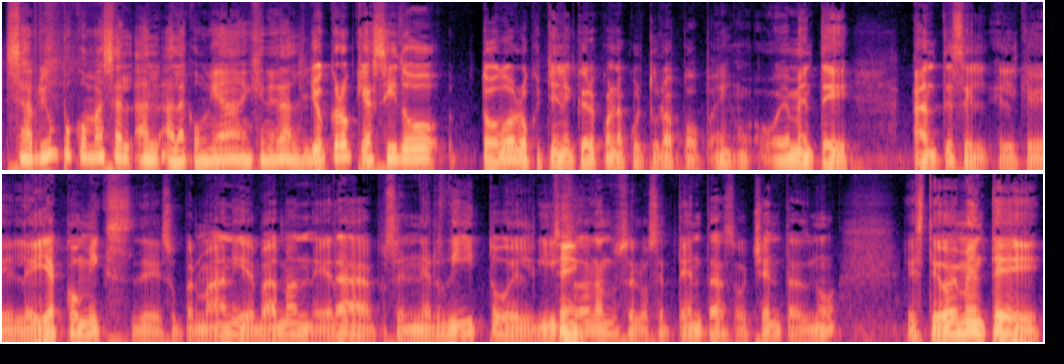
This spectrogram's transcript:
se abrió un poco más al- a la comunidad en general. Yo creo que ha sido todo lo que tiene que ver con la cultura pop. ¿eh? Obviamente, antes el, el que leía cómics de Superman y de Batman era pues, el nerdito, el geek, Sí. estoy hablando de los 70s, 80s, ¿no? Este, obviamente,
